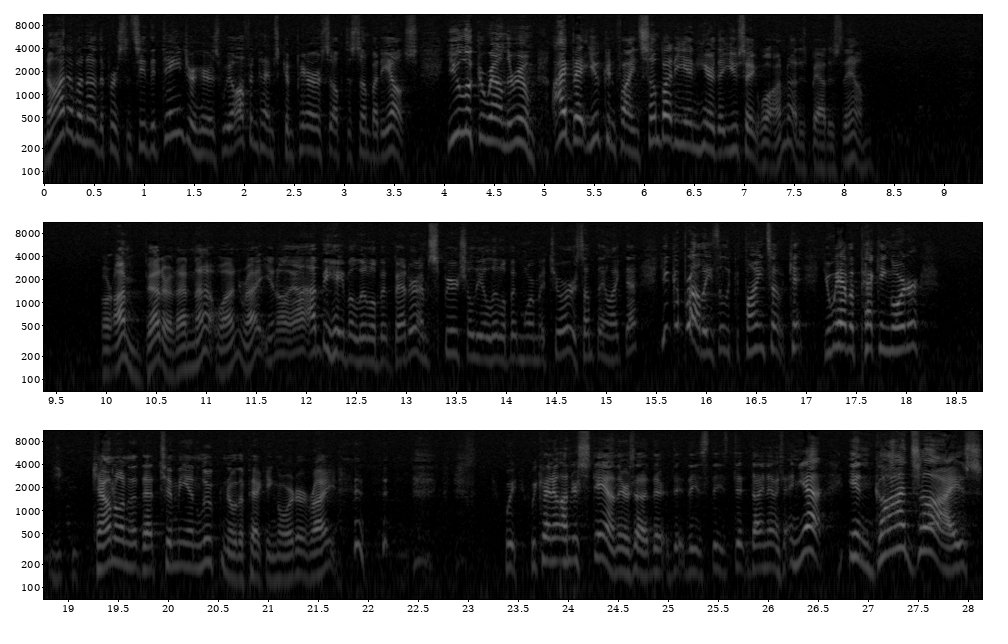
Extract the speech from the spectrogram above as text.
not of another person. See, the danger here is we oftentimes compare ourselves to somebody else. You look around the room, I bet you can find somebody in here that you say, Well, I'm not as bad as them. Or I'm better than that one, right? You know, I, I behave a little bit better. I'm spiritually a little bit more mature or something like that. You could probably find some. Can, do we have a pecking order? You count on it that Timmy and Luke know the pecking order, right? we, we kind of understand there's a, there, these, these dynamics. And yet, in God's eyes,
